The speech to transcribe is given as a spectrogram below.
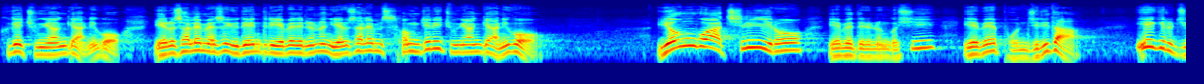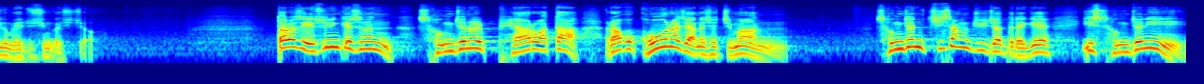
그게 중요한 게 아니고 예루살렘에서 유대인들이 예배드리는 예루살렘 성전이 중요한 게 아니고 영과 진리로 예배드리는 것이 예배의 본질이다. 이 얘기를 지금 해주신 것이죠. 따라서 예수님께서는 성전을 폐하러 왔다라고 공언하지 않으셨지만 성전 지상주의자들에게 이 성전이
